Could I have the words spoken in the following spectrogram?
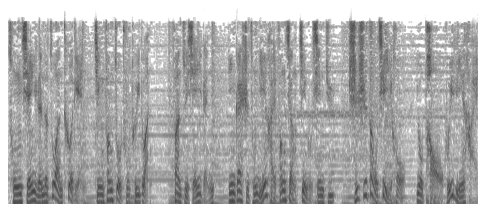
从嫌疑人的作案特点，警方做出推断，犯罪嫌疑人应该是从临海方向进入仙居，实施盗窃以后又跑回临海。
